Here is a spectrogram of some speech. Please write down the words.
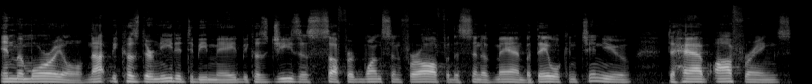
in memorial, not because they're needed to be made, because Jesus suffered once and for all for the sin of man, but they will continue to have offerings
